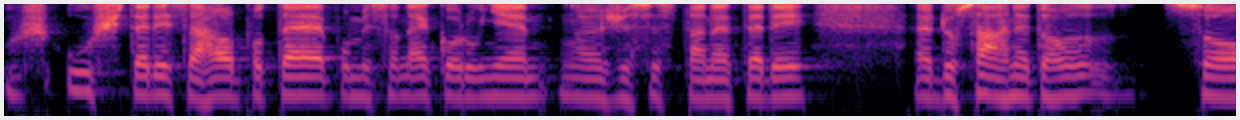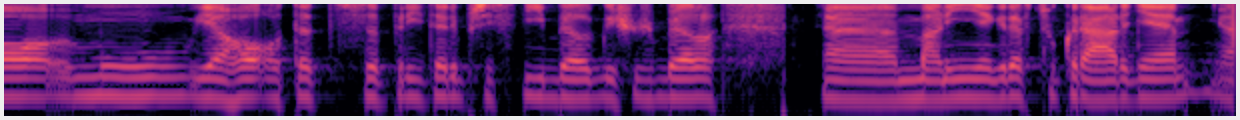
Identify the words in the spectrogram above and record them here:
už, už tedy sahal po té pomyslné koruně, že se stane tedy, dosáhne toho, co mu jeho otec prý tedy přislíbil, když už byl eh, malý někde v cukrárně eh,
